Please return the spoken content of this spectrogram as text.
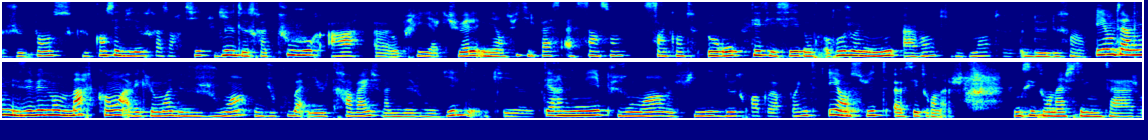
Je pense que quand cette vidéo sera sortie, Guild sera toujours à, euh, au prix actuel, mais ensuite il passe à 550 euros TTC. Donc rejoignez-nous avant qu'il augmente de 200 euros. Et on termine les événements marquants avec le mois de juin où du coup bah, il y a eu le travail sur la mise à jour de Guild qui est euh, terminé plus ou moins. Je finis 2-3 PowerPoint et ensuite euh, c'est tournage. Donc c'est tournage, c'est montage.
